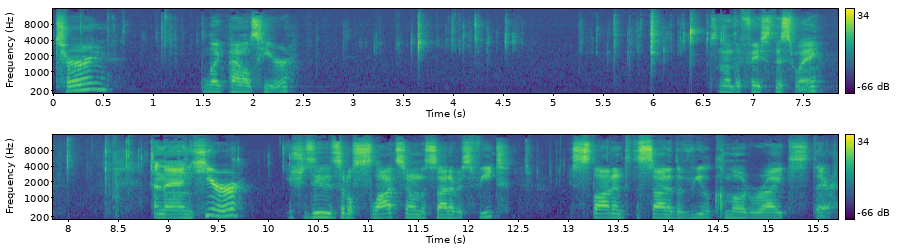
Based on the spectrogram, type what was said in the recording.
Turn the leg panels here. So now they face this way. And then here, you should see these little slots on the side of his feet. You slot into the side of the vehicle mode right there.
